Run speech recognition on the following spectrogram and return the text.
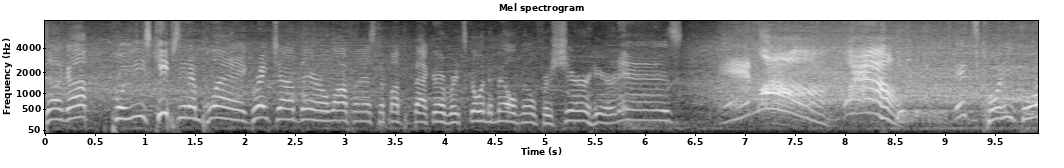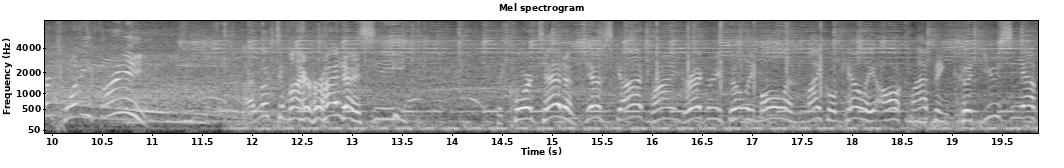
dug up. Pugliese keeps it in play. Great job there. O'Loughlin has to bump it back over. It's going to Melville for sure. Here it is. And long! Wow! It's 24-23. I look to my right, I see the quartet of Jeff Scott, Brian Gregory, Billy Mohl, and Michael Kelly all clapping. Could UCF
